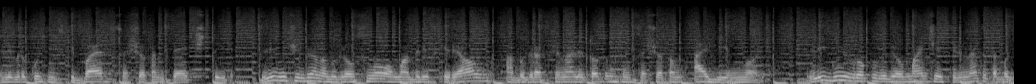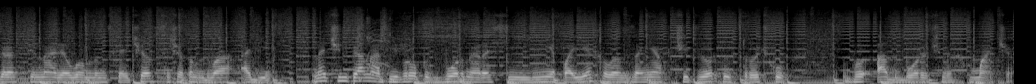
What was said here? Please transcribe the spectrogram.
Ливеркузинский Байер со счетом 5-4. Лигу чемпионов выиграл снова Мадридский Реал, обыграв в финале Тоттенхэм со счетом 1-0. Лигу Европы выиграл Манчестер Юнайтед, обыграв в финале лондонская Челси со счетом 2-1. На чемпионат Европы сборная России не поехала, заняв четвертую строчку в отборочных матчах.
